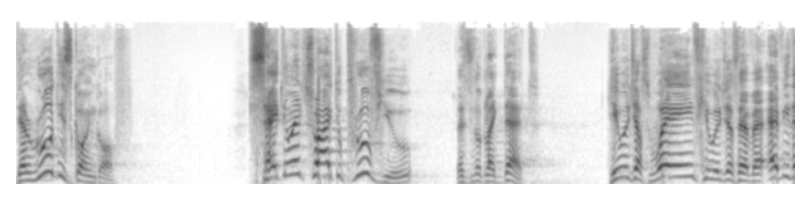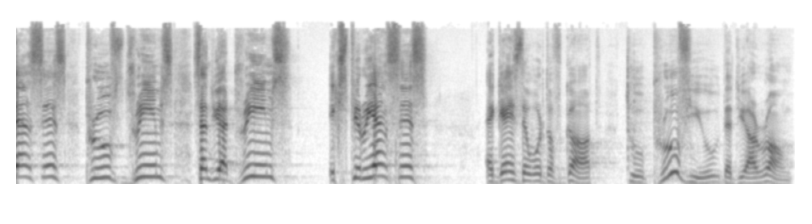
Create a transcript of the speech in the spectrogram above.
The root is going off. Satan will try to prove you that it's not like that. He will just wave, he will just have uh, evidences, proofs, dreams, send you dreams, experiences against the word of God to prove you that you are wrong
